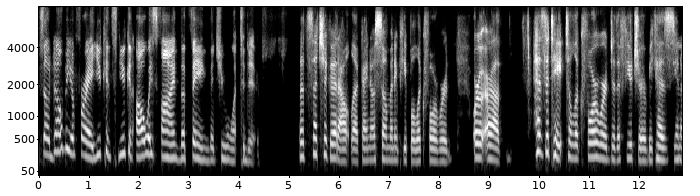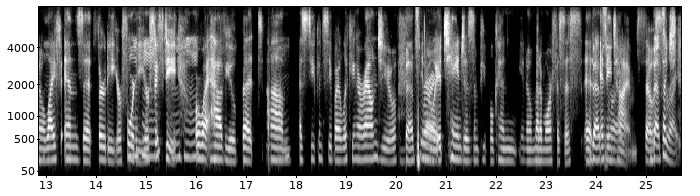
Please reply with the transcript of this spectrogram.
so don't be afraid. You can you can always find the thing that you want to do. That's such a good outlook. I know so many people look forward or, or uh, hesitate to look forward to the future because you know mm-hmm. life ends at 30 or 40 mm-hmm, or 50 mm-hmm. or what have you but mm-hmm. um, as you can see by looking around you that's you right. know it changes and people can you know metamorphosis at that's any right. time so that's such right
